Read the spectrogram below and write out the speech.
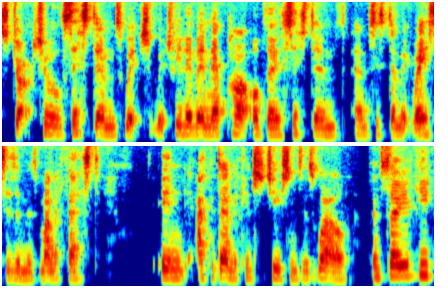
structural systems which which we live in. They're part of those systems. and systemic racism is manifest in academic institutions as well. And so, if you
